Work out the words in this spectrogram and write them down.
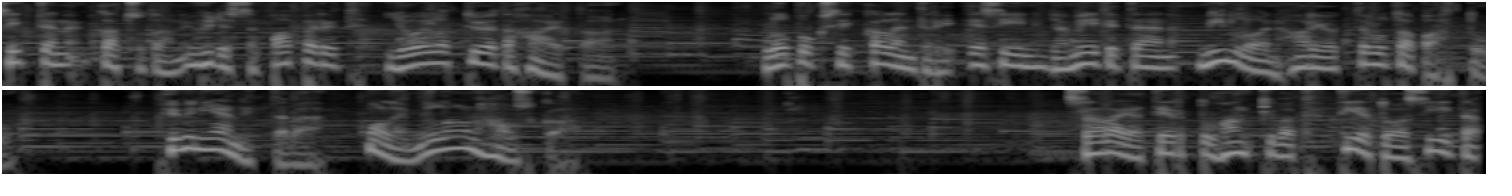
Sitten katsotaan yhdessä paperit, joilla työtä haetaan. Lopuksi kalenteri esiin ja mietitään, milloin harjoittelu tapahtuu. Hyvin jännittävää, molemmilla on hauskaa. Sara ja Terttu hankkivat tietoa siitä,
